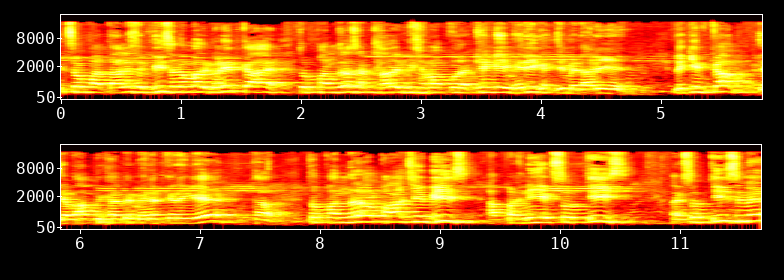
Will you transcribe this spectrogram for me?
145 से 20 नंबर गणित का है तो 15 से 18 बीच हम आपको रखेंगे मेरी ज़िम्मेदारी है। लेकिन कब? जब आप घर पे मेहनत करेंगे, तब। तो पंद्रह पाँच बीस अब पढ़नी एक सौ तीस। एक सौ तीस में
